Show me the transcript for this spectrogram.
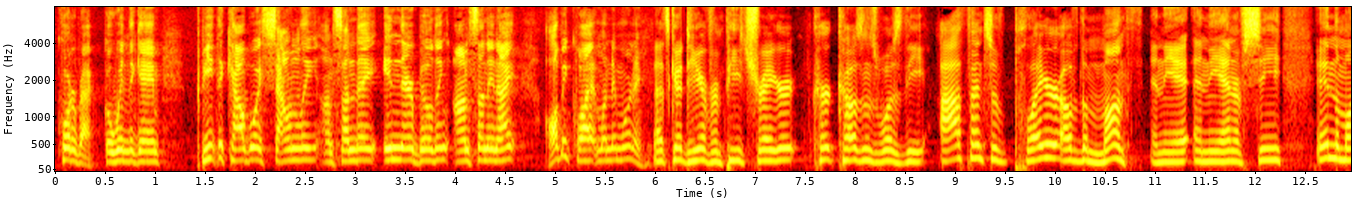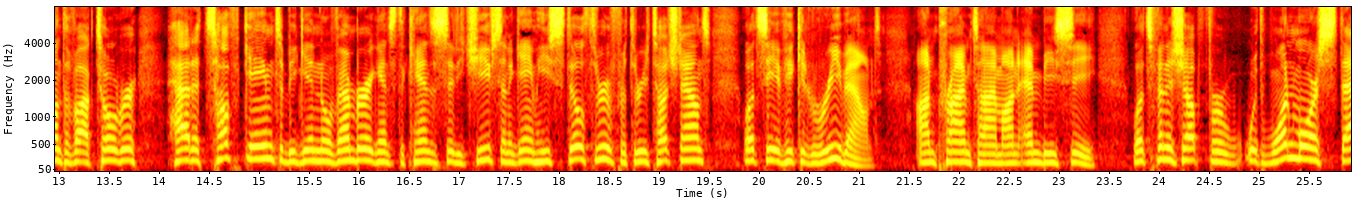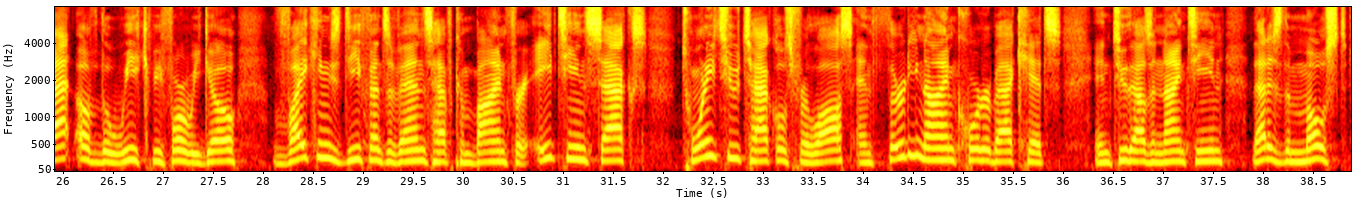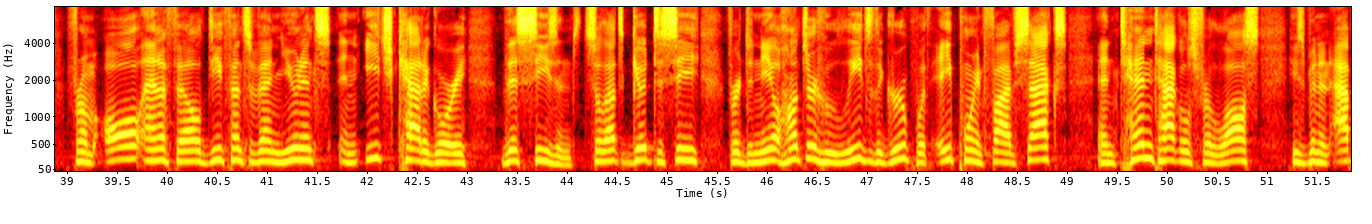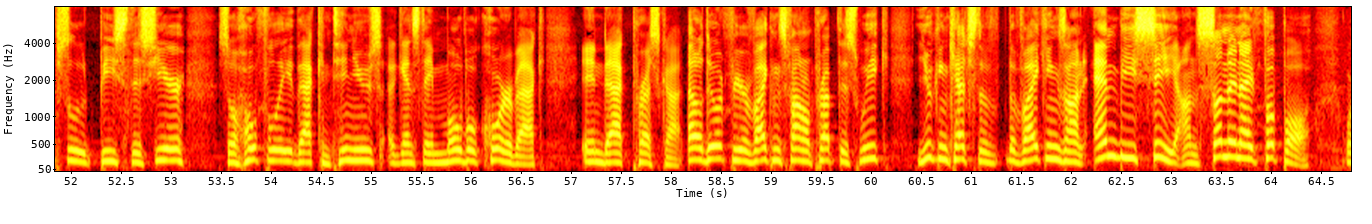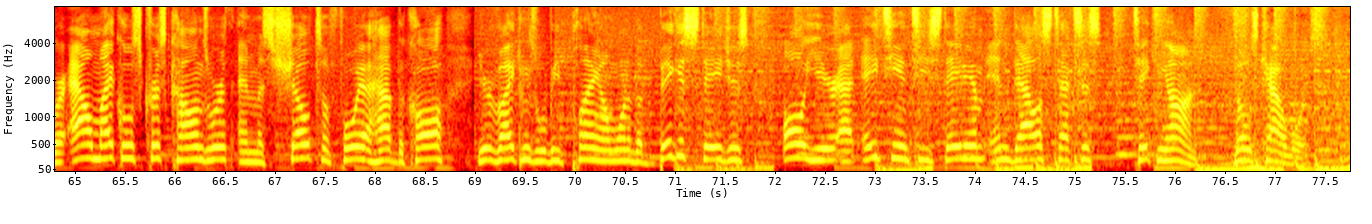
quarterback? Go win the game." Beat the Cowboys soundly on Sunday in their building on Sunday night, I'll be quiet Monday morning. That's good to hear from Pete Schrager. Kirk Cousins was the offensive player of the month in the in the NFC in the month of October. Had a tough game to begin November against the Kansas City Chiefs in a game he still threw for three touchdowns. Let's see if he could rebound on primetime on NBC. Let's finish up for with one more stat of the week before we go. Vikings defensive ends have combined for 18 sacks, 22 tackles for loss, and 39 quarterback hits in 2019. That is the most from all NFL defensive end units in each category this season. So that's good to see for Danielle Hunter, who leads the group with 8.5 sacks and 10 tackles for loss. He's been an absolute beast this year. So hopefully that continues against a mobile quarterback in Dak Prescott. That'll do it for your Vikings final prep this week. You can catch the, the Vikings on NBC on Sunday Night Football, where Al Michaels, Cris Collinsworth, and Michele Tafoya have the call. Your Vikings will be playing on one of the biggest stages all year at AT&T Stadium in Dallas, Texas, taking on those Cowboys.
